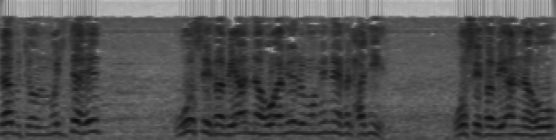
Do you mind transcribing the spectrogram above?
ثبت مجتهد وصف بأنه أمير المؤمنين في الحديث. وصف بأنه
